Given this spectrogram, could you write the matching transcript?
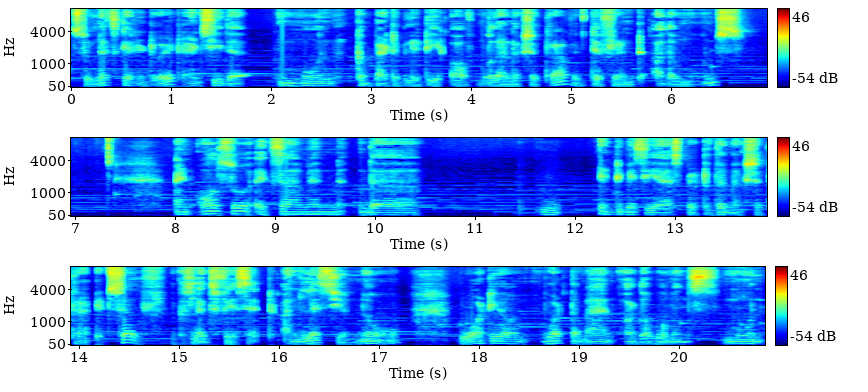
so let's get into it and see the moon compatibility of Mula Nakshatra with different other moons. And also examine the intimacy aspect of the nakshatra itself because let's face it unless you know what your what the man or the woman's moon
